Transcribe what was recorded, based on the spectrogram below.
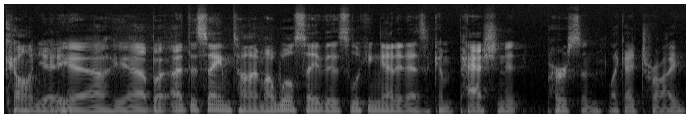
Kanye. Yeah, yeah. But at the same time, I will say this: looking at it as a compassionate person, like I try,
